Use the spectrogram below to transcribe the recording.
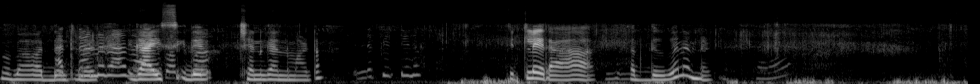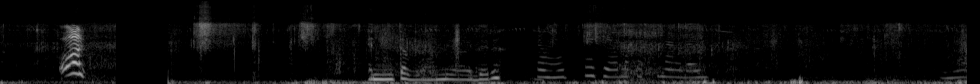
మా బావ వద్దంటున్నాడు గాయస్ ఇదే శనగ అన్నమాట. ఇట్లేరా వద్దు అని అన్నాడు. ఎంత బాగుంది వెదర్ ముట్టి చెల్లెకి వచ్చినాం గైస్ మా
